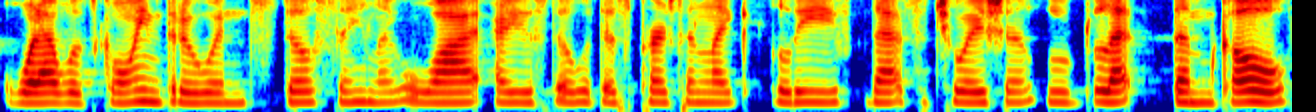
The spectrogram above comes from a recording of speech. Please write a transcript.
what I was going through and still saying like why are you still with this person? Like leave that situation. Let them go.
